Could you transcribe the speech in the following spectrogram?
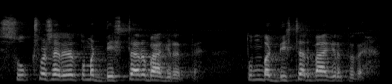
ಸೂಕ್ಷ್ಮ ಶರೀರ ತುಂಬ ಡಿಸ್ಟರ್ಬ್ ಆಗಿರುತ್ತೆ, ತುಂಬ ಡಿಸ್ಟರ್ಬ್ ಆಗಿರ್ತದೆ.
